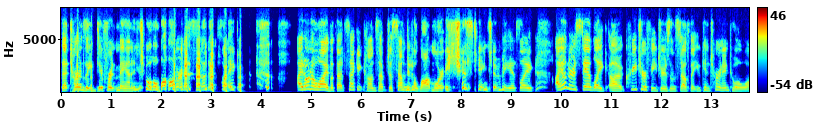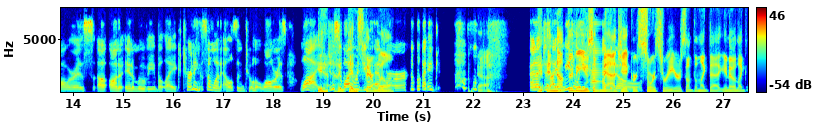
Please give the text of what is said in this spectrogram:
that turns a different man into a walrus. and it's like I don't know why, but that second concept just sounded a lot more interesting to me. It's like I understand like uh creature features and stuff that you can turn into a walrus uh, on a, in a movie, but like turning someone else into a walrus, why? Yeah, just why would you their will. ever like Yeah. and I just and I not through the use of magic or sorcery or something like that you know like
